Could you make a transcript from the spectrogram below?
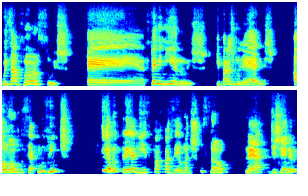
os avanços é, femininos e para as mulheres ao longo do século XX. E eu entrei ali para fazer uma discussão né, de gênero,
